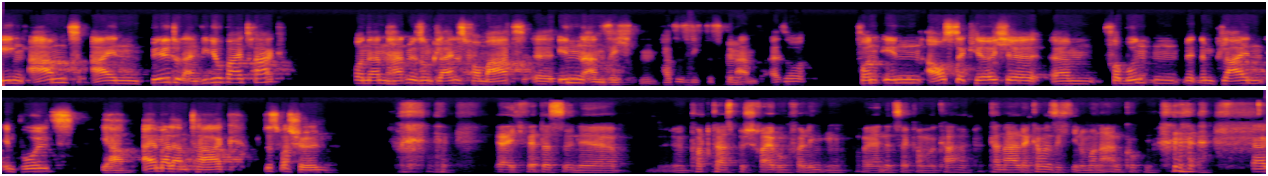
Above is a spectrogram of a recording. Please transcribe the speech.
gegen Abend ein Bild und ein Videobeitrag. Und dann hatten wir so ein kleines Format, äh, Innenansichten, hatte sich das genannt. Also von innen aus der Kirche, ähm, verbunden mit einem kleinen Impuls, ja, einmal am Tag. Das war schön. Ja, ich werde das in der Podcast-Beschreibung verlinken, euer Instagram-Kanal, da kann man sich die nochmal angucken. Ja,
